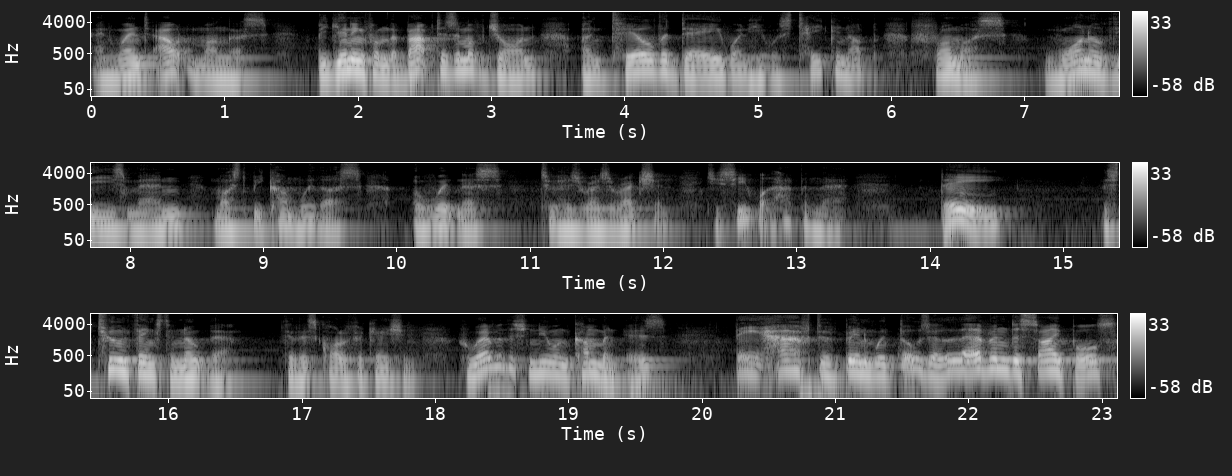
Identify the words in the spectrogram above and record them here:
and went out among us, beginning from the baptism of John until the day when he was taken up from us one of these men must become with us a witness to his resurrection. Do you see what happened there? They, there's two things to note there to this qualification. Whoever this new incumbent is, they have to have been with those 11 disciples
